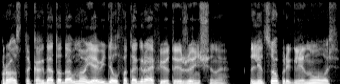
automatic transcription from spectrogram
Просто когда-то давно я видел фотографию этой женщины. Лицо приглянулось.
